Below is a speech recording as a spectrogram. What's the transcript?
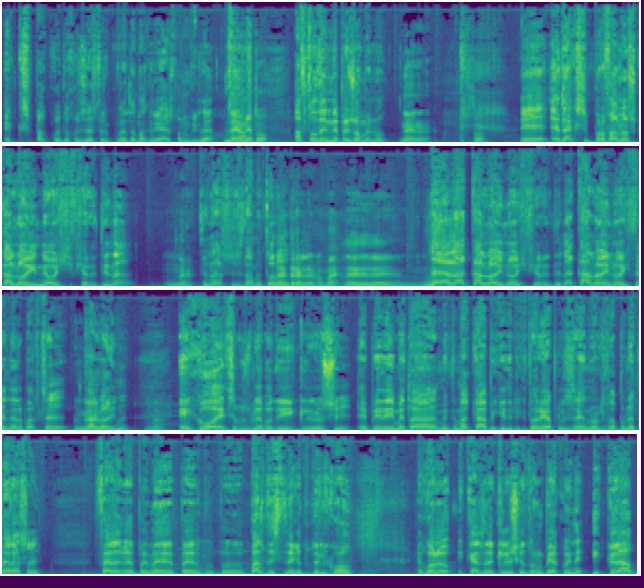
Εξυπακούεται. Εξυπακούεται χωρίς δεύτερη κουβέντα μακριά στον Βίλα. Ναι, είναι, αυτό. αυτό δεν είναι πεζόμενο. Ναι, ναι, ναι. Αυτό. Ε, εντάξει, προφανώς καλό είναι όχι η Φιωρεντίνα. Ναι. Τι να συζητάμε τώρα. Δεν τρελαίνομαι. Δεν, δεν, δεν... Ναι, αλλά καλό είναι όχι η Φιωρεντίνα, καλό είναι όχι η Φενέρμπαξε. Ναι. Καλό είναι. Ναι. Εγώ έτσι όπως βλέπω την κλήρωση, επειδή με, τα, με τη Μακάμπη και τη Βικτόρια Πλιζέν όλοι θα πούνε πέρασε. Φέρε- ε, με- πε- πε- Πάρτε εισιτήρια για το τελικό. Εγώ λέω η καλύτερη κλήρωση για τον Ολυμπιακό είναι η Club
